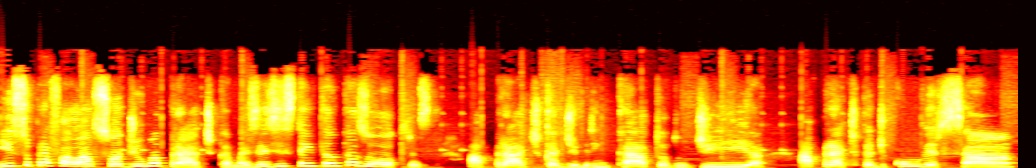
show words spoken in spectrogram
Isso para falar só de uma prática, mas existem tantas outras. A prática de brincar todo dia, a prática de conversar,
